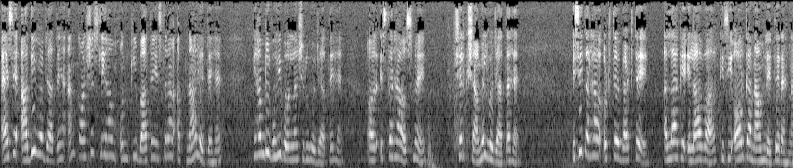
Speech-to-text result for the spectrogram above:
ایسے عادی ہو جاتے ہیں انکانشیسلی ہم ان کی باتیں اس طرح اپنا لیتے ہیں کہ ہم بھی وہی بولنا شروع ہو جاتے ہیں۔ اور اس طرح اس میں شرک شامل ہو جاتا ہے۔ اسی طرح اٹھتے بیٹھتے اللہ کے علاوہ کسی اور کا نام لیتے رہنا۔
